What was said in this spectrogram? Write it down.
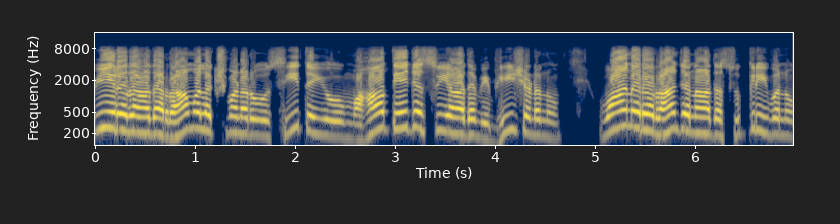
ವೀರರಾದ ರಾಮಲಕ್ಷ್ಮಣರು ಸೀತೆಯು ಮಹಾತೇಜಸ್ವಿಯಾದ ವಿಭೀಷಣನು, ವಾನರ ರಾಜನಾದ ಸುಗ್ರೀವನು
